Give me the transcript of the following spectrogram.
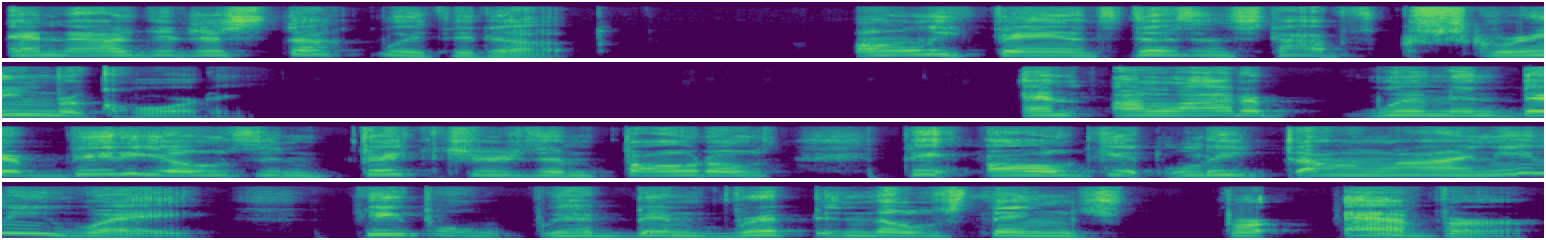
and now you're just stuck with it up. OnlyFans doesn't stop screen recording. And a lot of women, their videos and pictures and photos, they all get leaked online anyway. People have been ripping those things forever.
